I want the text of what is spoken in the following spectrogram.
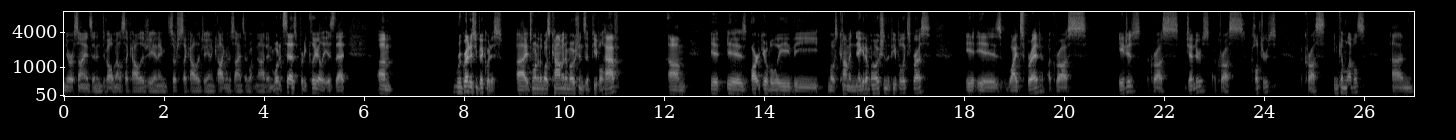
neuroscience and in developmental psychology and in social psychology and in cognitive science and whatnot and what it says pretty clearly is that um, regret is ubiquitous uh, it's one of the most common emotions that people have um, it is arguably the most common negative emotion that people express. It is widespread across ages, across genders, across cultures, across income levels. Um,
